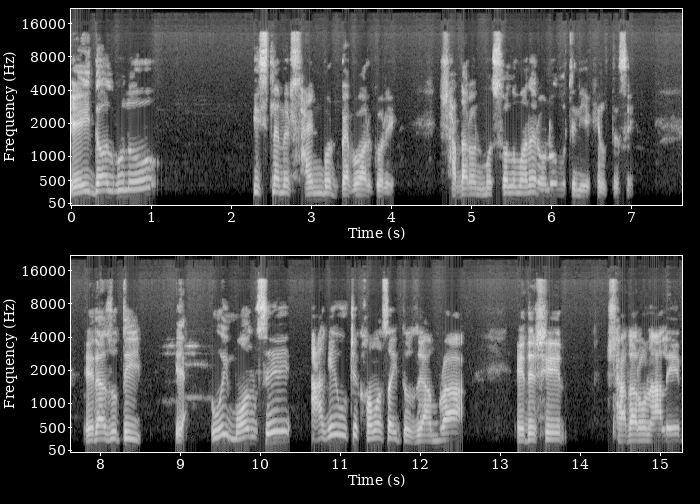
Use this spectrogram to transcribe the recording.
এই দলগুলো ইসলামের সাইনবোর্ড ব্যবহার করে সাধারণ মুসলমানের অনুভূতি নিয়ে খেলতেছে। এরা যদি ওই মঞ্চে আগে উঠে ক্ষমা চাইতো যে আমরা এদেশের সাধারণ আলেম,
